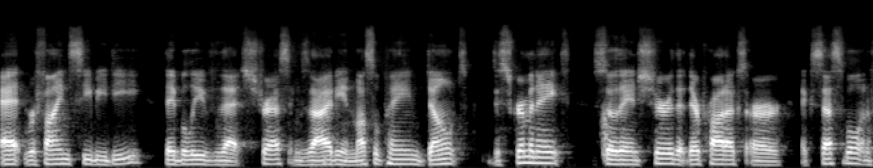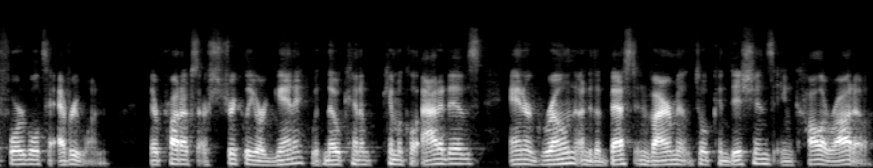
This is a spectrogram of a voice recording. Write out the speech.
At Refined CBD, they believe that stress, anxiety, and muscle pain don't discriminate so they ensure that their products are accessible and affordable to everyone. Their products are strictly organic with no chem- chemical additives and are grown under the best environmental conditions in Colorado.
